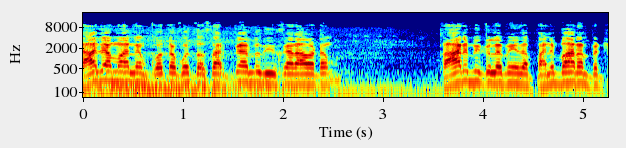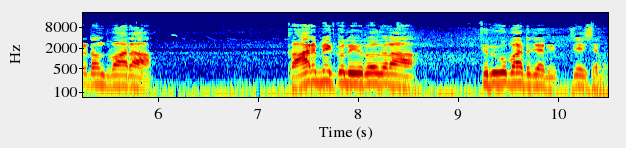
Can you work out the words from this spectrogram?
యాజమాన్యం కొత్త కొత్త సర్కార్లు తీసుకురావటం కార్మికుల మీద పనిభారం పెట్టడం ద్వారా కార్మికులు ఈ రోజున తిరుగుబాటు జరి చేశారు.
